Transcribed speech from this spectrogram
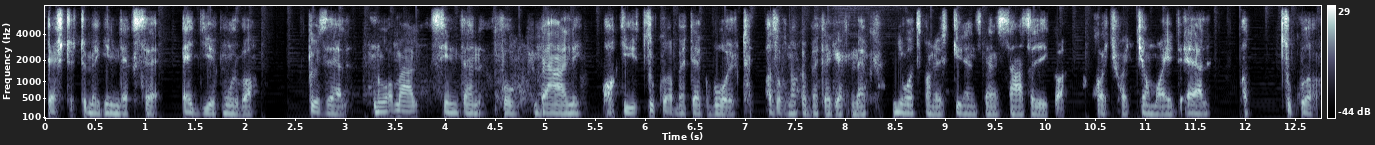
test tömegindexe egy év múlva közel normál szinten fog beállni. Aki cukorbeteg volt, azoknak a betegeknek 85-90 százaléka hagyhatja majd el a cukor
